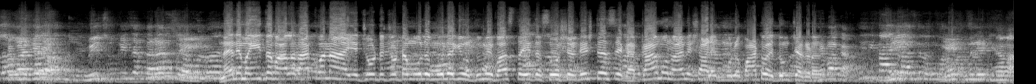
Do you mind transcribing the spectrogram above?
शिवाजीराव मी चुकीचं करत नाही. नाही नाही मग इथं मला दाखवा ना. हे छोटे छोटे मुलं मुलं घेऊन तुम्ही बसता इथं सोशल डिस्टन्स आहे का? का म्हणून आम्ही शाळेत मुलं पाठवाय तुमच्याकडे? हे बघा मी- एक मिनिट ठेवा.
